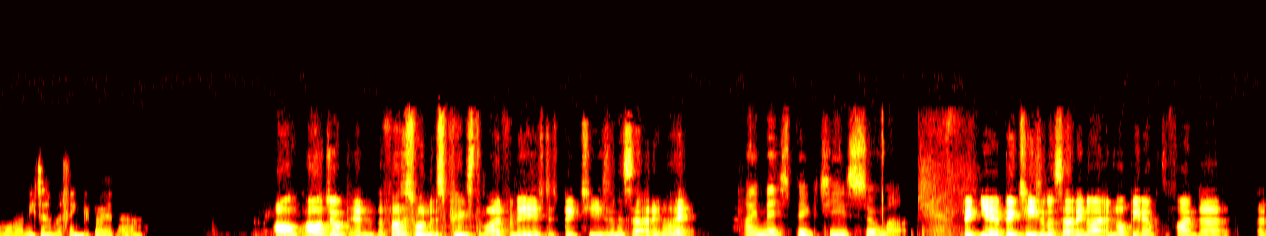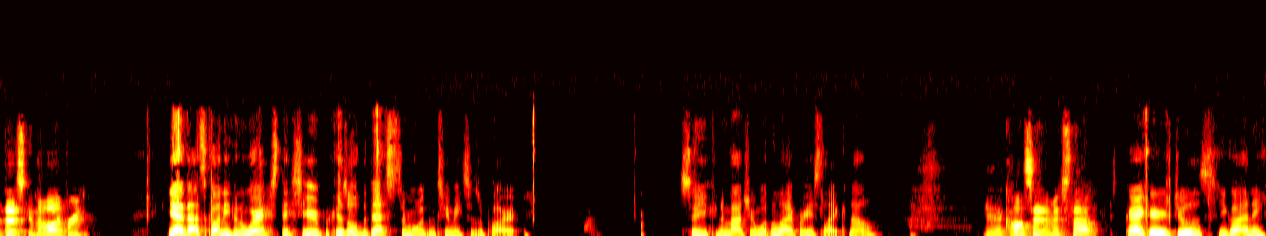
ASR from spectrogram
Oh, I need to have a think about that. I'll I'll jump in. The first one that springs to mind for me is just big cheese on a Saturday night. I miss big cheese so much. Big yeah, big cheese on a Saturday night and not being able to find a, a desk in the library. Yeah, that's gotten even worse this year because all the desks are more than two meters apart. So you can imagine what the library is like now. Yeah, can't say I missed that. Gregor, Jules, you got any?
